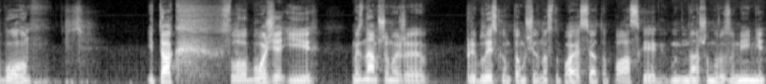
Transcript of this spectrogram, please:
Богу. І так, Слово Боже, і ми знаємо, що ми вже приблизьком тому, що наступає свято Пасхи, в нашому розумінні.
